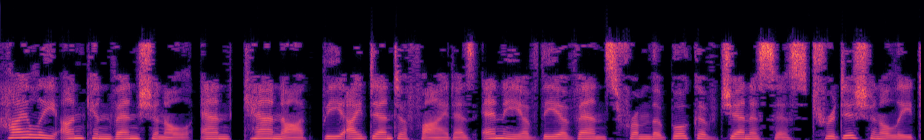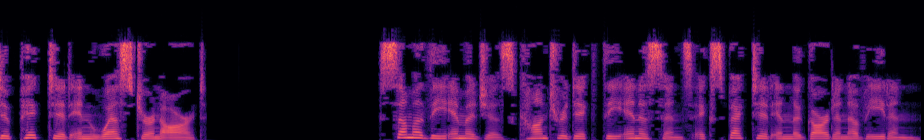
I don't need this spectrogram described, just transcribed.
highly unconventional and cannot be identified as any of the events from the Book of Genesis traditionally depicted in Western art. Some of the images contradict the innocence expected in the Garden of Eden.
